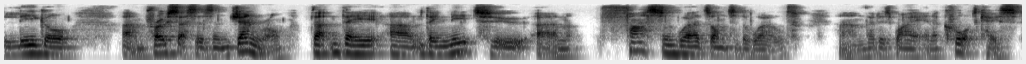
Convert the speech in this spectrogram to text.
legal um, processes in general. That they um, they need to um, fasten words onto the world. Um, that is why in a court case,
